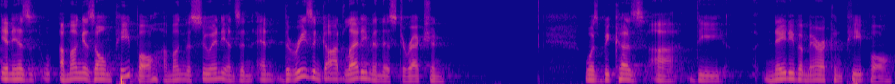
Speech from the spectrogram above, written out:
in his, among his own people, among the Sioux Indians, and, and the reason God led him in this direction was because uh, the Native American people,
